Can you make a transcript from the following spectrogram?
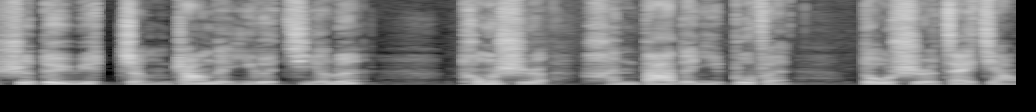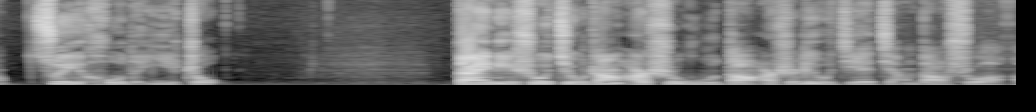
是对于整章的一个结论，同时很大的一部分都是在讲最后的一周。但以理书九章二十五到二十六节讲到说：“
